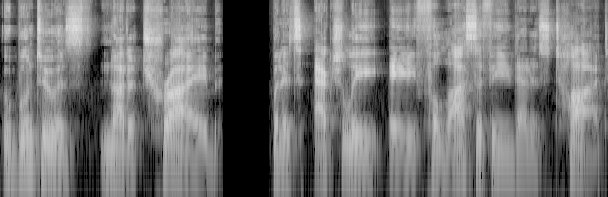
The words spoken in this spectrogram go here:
Ubuntu is not a tribe, but it's actually a philosophy that is taught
